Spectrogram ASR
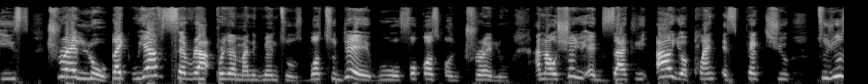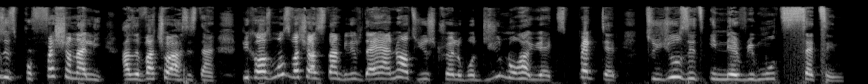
is Trello. Like we have several project management tools, but today we will focus on Trello and I'll show you exactly how your client expects you to use it professionally as a virtual assistant. Because most virtual assistant believes that hey, I know how to use Trello, but do you know how you're expected to use it in a remote setting?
